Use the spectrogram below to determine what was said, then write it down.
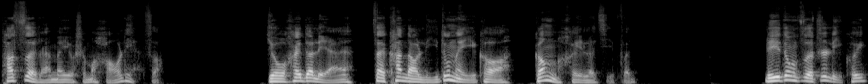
他自然没有什么好脸色。黝黑的脸在看到李栋那一刻更黑了几分。李栋自知理亏，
